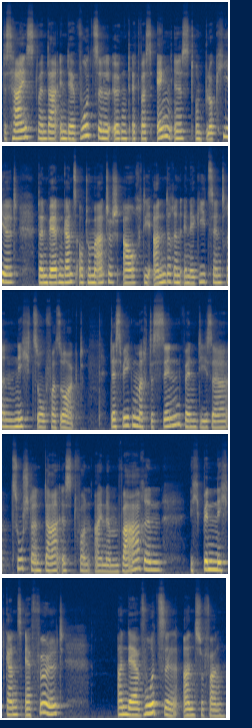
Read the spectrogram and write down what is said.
Das heißt, wenn da in der Wurzel irgendetwas eng ist und blockiert, dann werden ganz automatisch auch die anderen Energiezentren nicht so versorgt. Deswegen macht es Sinn, wenn dieser Zustand da ist von einem wahren Ich bin nicht ganz erfüllt, an der Wurzel anzufangen.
